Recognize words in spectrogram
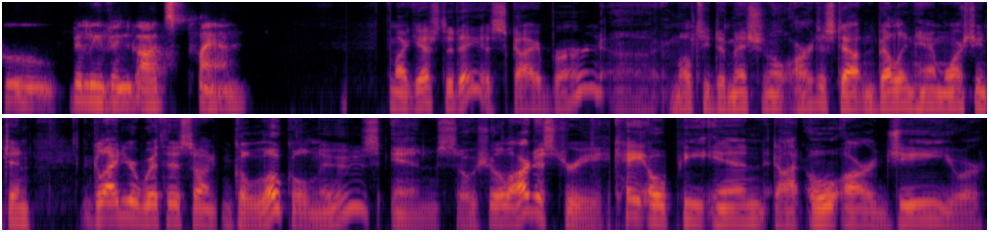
who believe in God's plan. My guest today is Skye Burn, a multidimensional artist out in Bellingham, Washington. Glad you're with us on Global News in Social Artistry. KOPN.org, your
